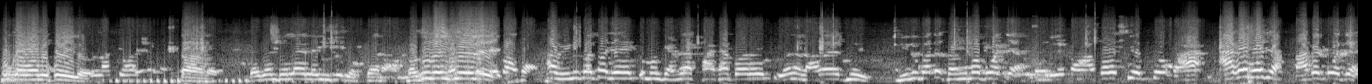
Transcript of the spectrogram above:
શું કરવાનું કોઈ લો? તારે. ગગન ઢોલાએ લઈ ગયો બધું લઈ ગયો હા વિનુ પાતો છે કે મને કેમેરા ખાખા કરે એને લાવાય જ નહીં. વિનુ પાતો સંઘમાં પહોંચ્યા આગળ છે તો આગળ પહોંચ્યા આગળ પહોંચ્યા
